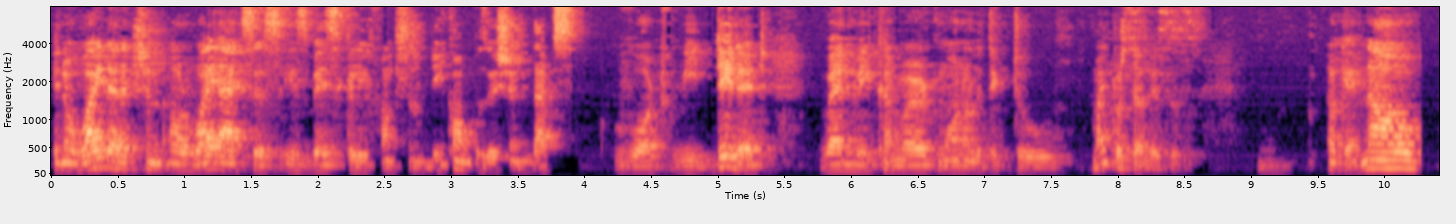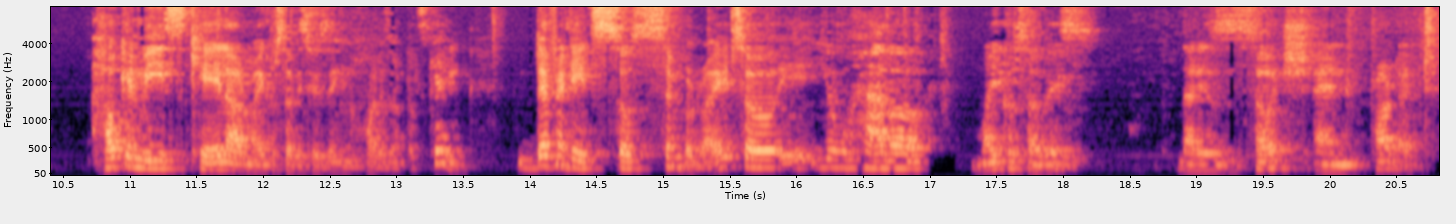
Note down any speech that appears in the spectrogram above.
you know y direction or y axis is basically functional decomposition. That's what we did it when we convert monolithic to microservices. Okay, now how can we scale our microservice using horizontal scaling? Definitely it's so simple, right? So you have a microservice that is search and product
